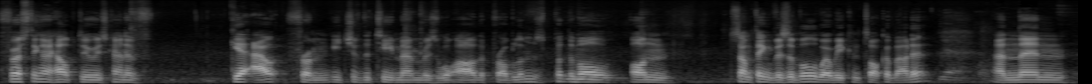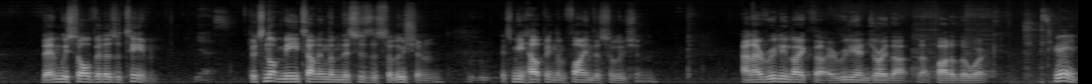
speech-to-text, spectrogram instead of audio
first thing I help do is kind of get out from each of the team members what are the problems, put them all on something visible where we can talk about it. Yeah. And then, then we solve it as a team. Yes. It's not me telling them this is the solution. It's me helping them find the solution. And I really like that. I really enjoy that, that part of the work. It's great.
